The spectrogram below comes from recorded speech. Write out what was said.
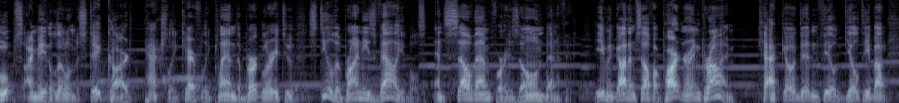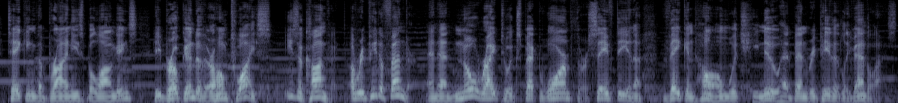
oops, I made a little mistake card, actually carefully planned the burglary to steal the Brineys' valuables and sell them for his own benefit. He even got himself a partner in crime. Katko didn't feel guilty about taking the Brineys' belongings. He broke into their home twice. He's a convict, a repeat offender, and had no right to expect warmth or safety in a vacant home which he knew had been repeatedly vandalized.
